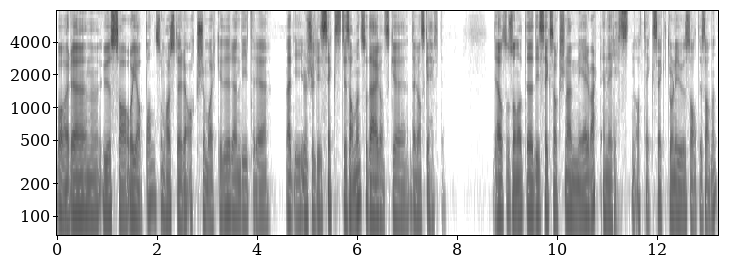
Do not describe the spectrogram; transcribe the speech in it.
bare USA og Japan som har større aksjemarkeder enn de tre Nei, de, unnskyld, de seks til sammen, så det er, ganske, det er ganske heftig. Det er også sånn at eh, de seks aksjene er mer verdt enn resten av tech-sektoren i USA til sammen.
